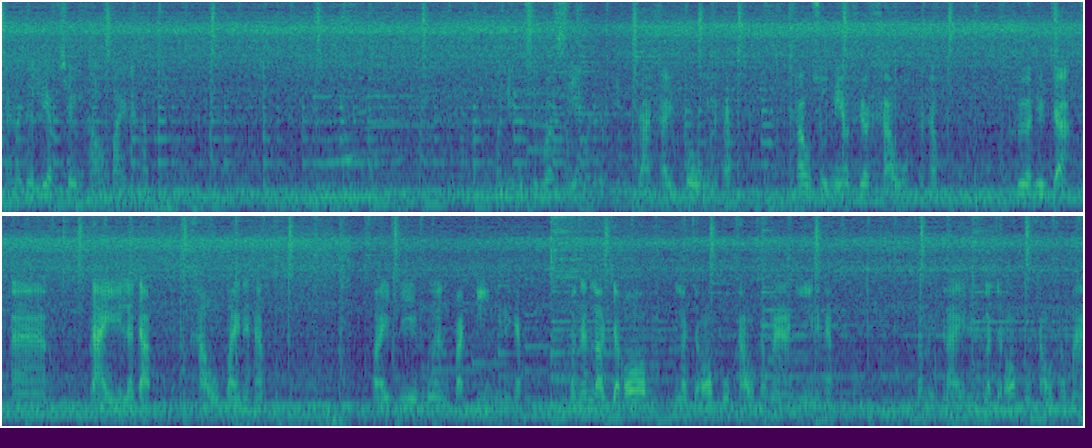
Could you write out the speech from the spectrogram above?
แล้วก็จะเรียบเชิงเขาไปนะครับ วันนี้รู้สึกว่าเสียงจะบินจากไคโฟงนะครับ เข้าสู่แนวเทือกเขานะครับ เพื่อที่จะอ่าไต่ระดับ เขาไปนะครับ ไปที่เมืองปักกิ่งนะครับ เพราะนั้นเราจะอ้อมเราจะอ้อมภูเขาเข้ามาอย่างนี้นะครับ ก็ไม่ไกลนะเราจะอ้อมภูเขาเข้ามา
